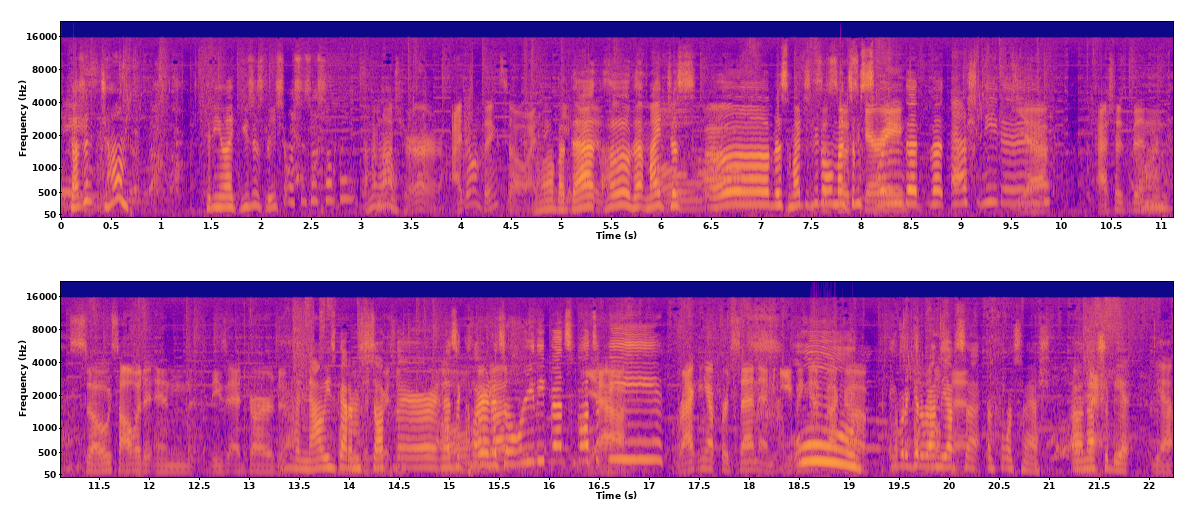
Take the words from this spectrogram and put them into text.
wow, Doesn't jump. Did he like use his resources or something? I don't I'm know. not sure. I don't think so. I Oh, think but he that—oh, that might just wow. oh this might just be This the is so momentum swing that that Ash needed. Yeah. Ash has been so solid in these edge guard. Yeah, and now he's got him corner stuck there, and as a Oh my Clairen, it's a really bad spot Yeah. to be. Racking up percent and evening it Ooh, back up. able to get around the little up bit. uh, forward smash. Uh, and that should be it. Yeah.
